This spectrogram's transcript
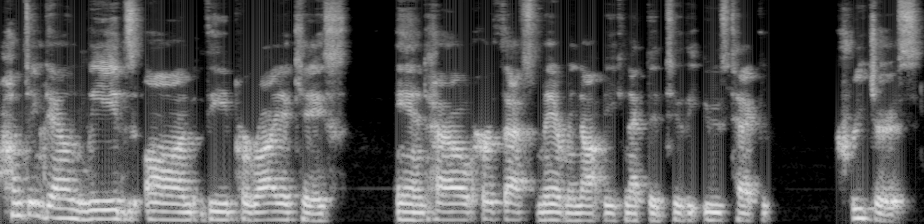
hunting down leads on the pariah case and how her thefts may or may not be connected to the Uztec creatures.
